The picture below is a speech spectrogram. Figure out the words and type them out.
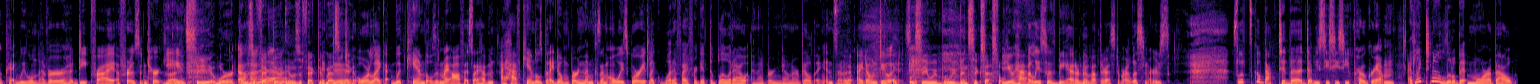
okay, we will never deep fry a frozen turkey. Right? See, it worked. It was Uh-huh. effective. It was effective It messaging. did. Or like with candles in my office, I haven't. I have candles, but I don't burn them because I'm always worried. Like, what if I forget to blow it out and I burn down our building? And so I don't do it. So see, we've, we've been successful. You have, at least with me. I don't know about the rest of our listeners. So let's go back to the WCCC program. I'd like to know a little bit more about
